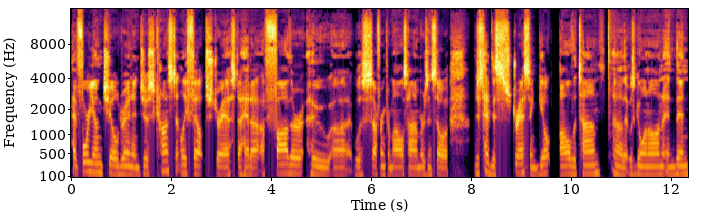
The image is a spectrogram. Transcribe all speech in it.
had four young children and just constantly felt stressed. I had a, a father who uh, was suffering from Alzheimer's, and so just had this stress and guilt all the time uh, that was going on. And then,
